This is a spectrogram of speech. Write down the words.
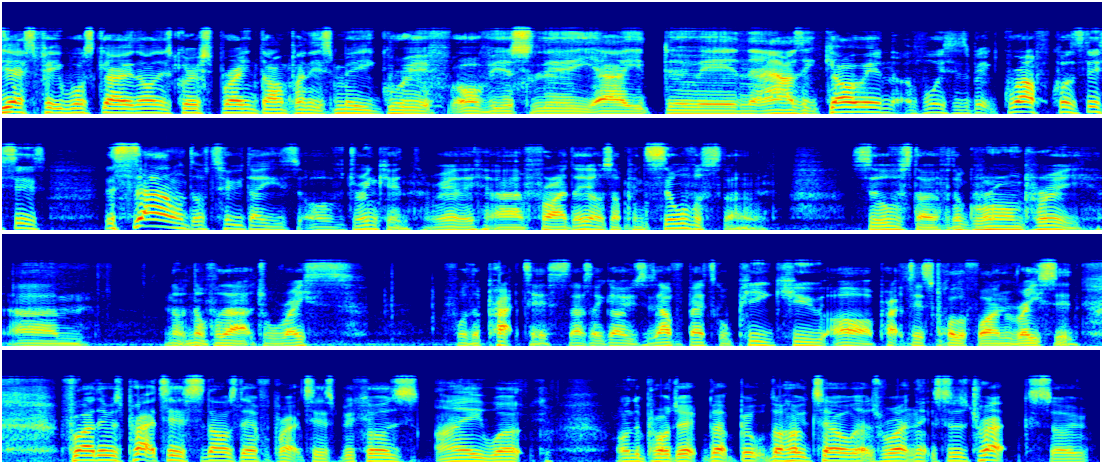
Yes, people, what's going on? It's Griff's Brain Dump and it's me, Griff, obviously. How you doing? How's it going? The voice is a bit gruff because this is the sound of two days of drinking, really. Uh, Friday, I was up in Silverstone. Silverstone for the Grand Prix. Um, not, not for the actual race, for the practice. How it goes. It's alphabetical PQR, practice qualifying racing. Friday was practice and I was there for practice because I work on the project that built the hotel that's right next to the track. So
